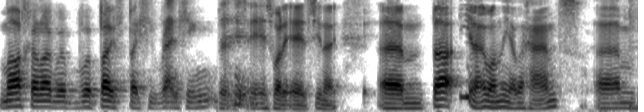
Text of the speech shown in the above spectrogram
Mark and I were, were both basically ranting. it is what it is, you know. Um, but you know, on the other hand, um,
